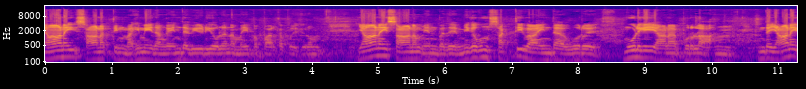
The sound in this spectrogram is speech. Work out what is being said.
யானை சாணத்தின் மகிமை தாங்க இந்த வீடியோவில் நம்ம இப்போ பார்க்க போகிறோம். யானை சாணம் என்பது மிகவும் சக்தி வாய்ந்த ஒரு மூலிகையான பொருளாகும். இந்த யானை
